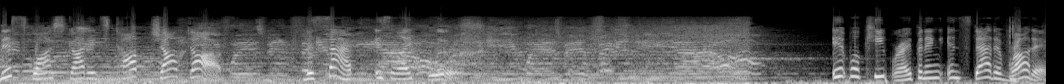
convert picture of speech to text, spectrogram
This squash got its top chopped off. The sap is like glue. It will keep ripening instead of rotting.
